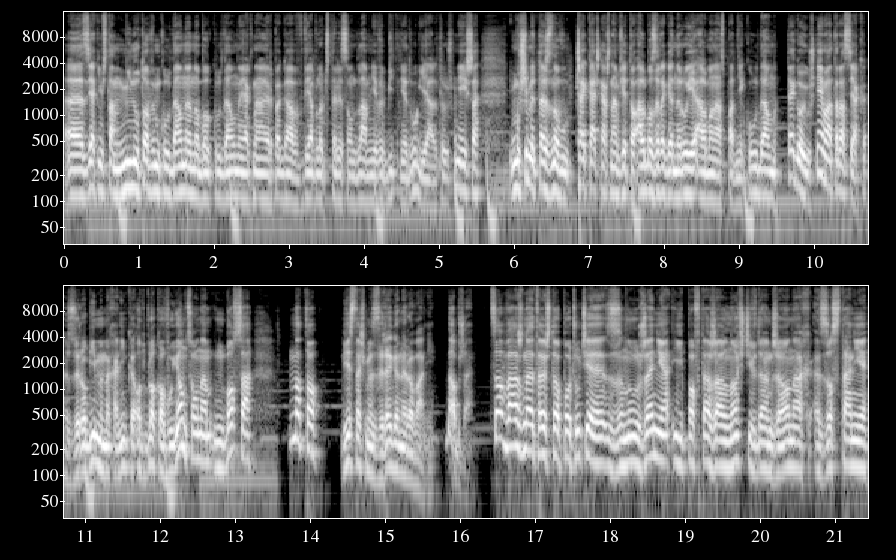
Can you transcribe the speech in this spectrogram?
e, z jakimś tam minutowym cooldownem, no bo cooldowny jak na RPG w Diablo 4 są dla mnie wybitnie długie, ale to już mniejsze. I musimy też znowu czekać, aż nam się to albo zregeneruje, albo nas padnie cooldown. Tego już nie ma, teraz jak zrobimy mechanikę odblokowującą nam bossa, no to jesteśmy zregenerowani. Dobrze. Co ważne, też to poczucie znużenia i powtarzalności w dungeonach zostanie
